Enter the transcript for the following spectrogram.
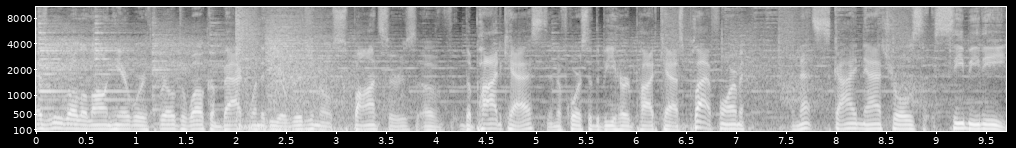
As we roll along here, we're thrilled to welcome back one of the original sponsors of the podcast and, of course, of the Be Heard podcast platform, and that's Sky Naturals CBD.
